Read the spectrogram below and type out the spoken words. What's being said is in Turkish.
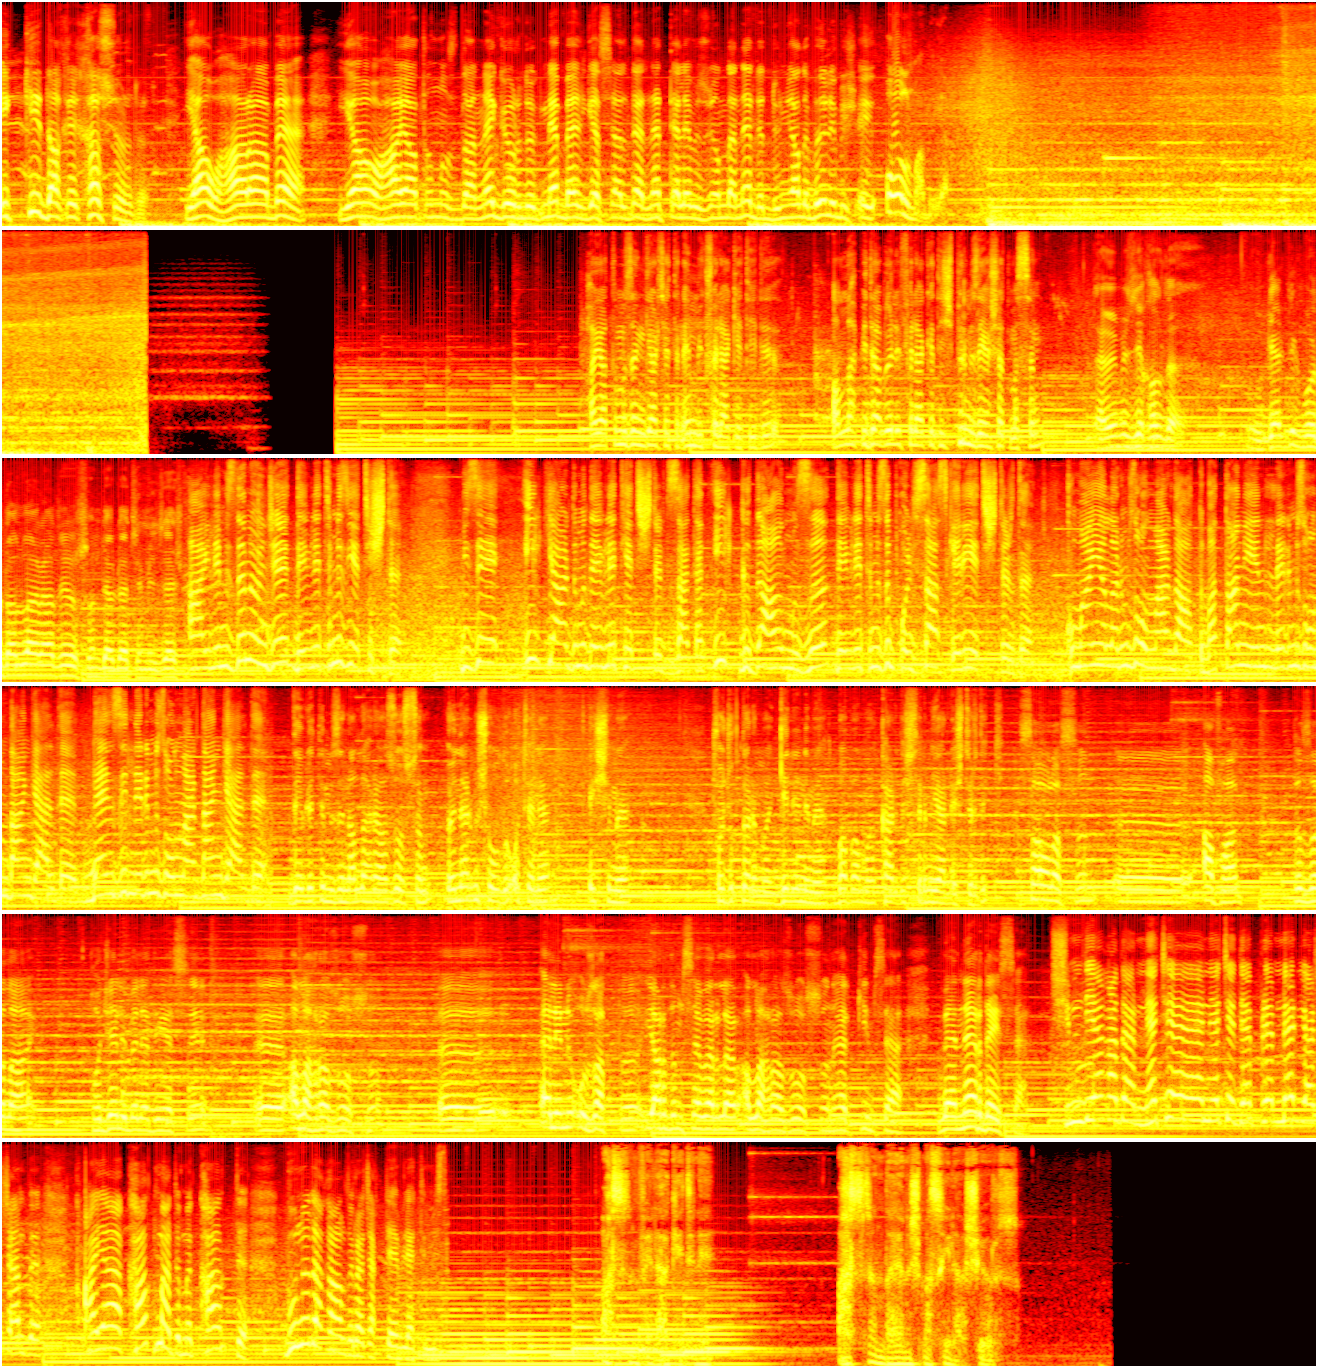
iki dakika sürdü. Ya harabe, ya hayatımızda ne gördük ne belgeselde ne televizyonda ne de dünyada böyle bir şey olmadı ya. Hayatımızın gerçekten en büyük felaketiydi. Allah bir daha böyle felaketi hiçbirimize yaşatmasın. Evimiz yıkıldı. Geldik burada Allah razı olsun devletimize. Ailemizden önce devletimiz yetişti. Bize ilk yardımı devlet yetiştirdi zaten. İlk gıdamızı devletimizin polisi askeri yetiştirdi. Kumanyalarımızı onlar dağıttı. Battaniyelerimiz ondan geldi. Benzinlerimiz onlardan geldi. Devletimizin Allah razı olsun önermiş olduğu otele eşimi, çocuklarımı, gelinimi, babamı, kardeşlerimi yerleştirdik. Sağ olasın eee AFAD, Kızılay, Kocaeli Belediyesi eee, Allah razı olsun. Eee, elini uzattı. Yardımseverler Allah razı olsun her kimse ve neredeyse Şimdiye kadar nece nece depremler yaşandı. Ayağa kalkmadı mı? Kalktı. Bunu da kaldıracak devletimiz. Asrın felaketini asrın dayanışmasıyla aşıyoruz.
